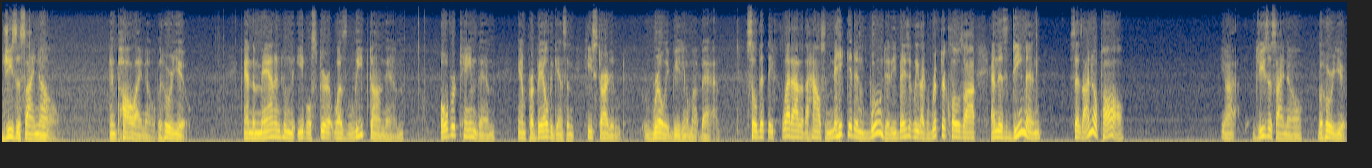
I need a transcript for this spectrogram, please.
Jesus I know, and Paul I know, but who are you? And the man in whom the evil spirit was leaped on them, overcame them, and prevailed against them. He started really beating them up bad. So that they fled out of the house naked and wounded. He basically like ripped their clothes off, and this demon says, I know Paul. You know, Jesus I know, but who are you?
